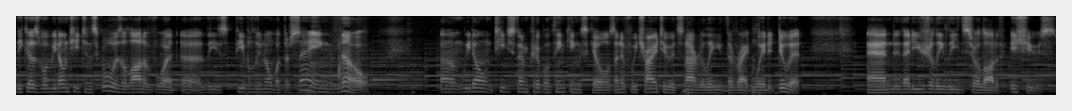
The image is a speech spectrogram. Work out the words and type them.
because what we don't teach in school is a lot of what uh, these people who know what they're saying know. Um, we don't teach them critical thinking skills, and if we try to, it's not really the right way to do it. And that usually leads to a lot of issues.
